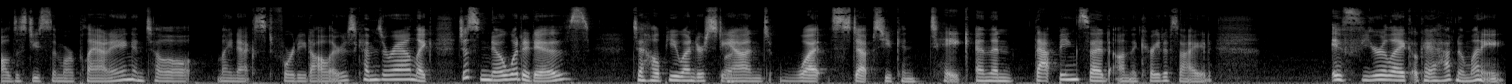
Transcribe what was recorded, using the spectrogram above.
I'll just do some more planning until my next forty dollars comes around. Like, just know what it is to help you understand what steps you can take. And then that being said, on the creative side, if you're like, okay, I have no money,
